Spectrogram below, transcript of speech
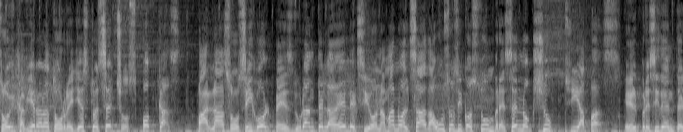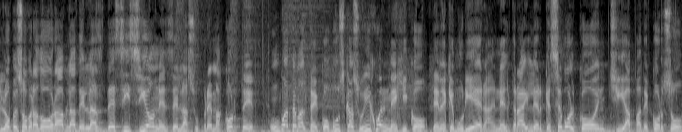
Soy Javier Alatorre y esto es Hechos Podcast. Balazos y golpes durante la elección a mano alzada, usos y costumbres en Oxuc, Chiapas. El presidente López Obrador habla de las decisiones de la Suprema Corte. Un guatemalteco busca a su hijo en México. Teme que muriera en el tráiler que se volcó en Chiapa de Corzo.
